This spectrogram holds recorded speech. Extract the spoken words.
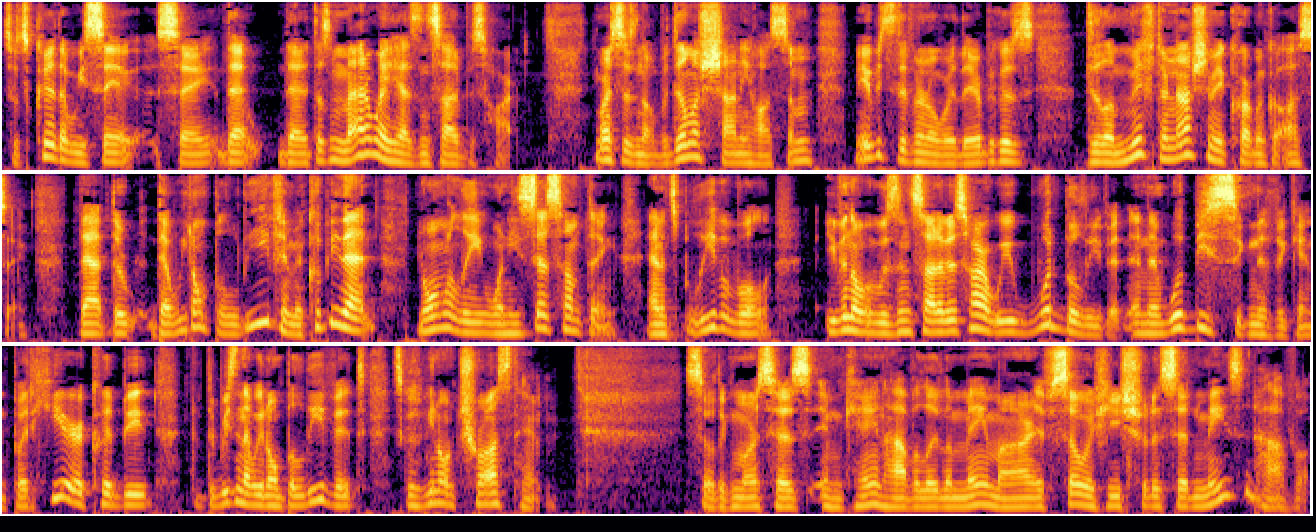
So it's clear that we say say that, that it doesn't matter what he has inside of his heart. The Gemara says no. V'dilma shani hasam. Maybe it's different over there because dila mifter nafshemi korban ka'ase. That the, that we don't believe him. It could be that normally when he says something and it's believable, even though it was inside of his heart, we would believe it and it would be significant. But here it could be that the reason that we don't believe it is because we don't trust him. So the Gemara says, Imkain hava meimar. If so, he should have said mezid hava.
